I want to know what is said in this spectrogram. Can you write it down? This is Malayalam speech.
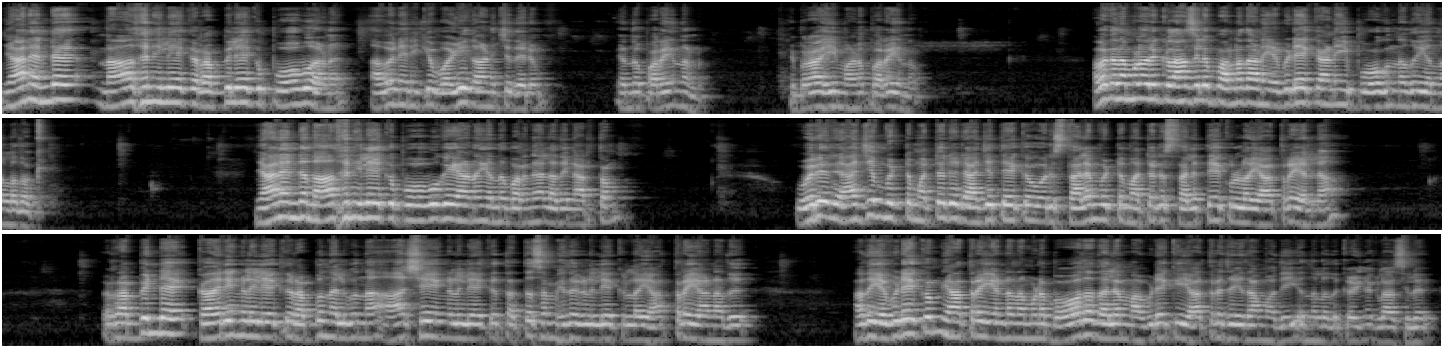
ഞാൻ എന്റെ നാഥനിലേക്ക് റബ്ബിലേക്ക് പോവുകയാണ്. അവൻ എനിക്ക് വഴി കാണിച്ചു തരും എന്ന് പറയുന്നുണ്ട്. ഇബ്രാഹിമാണ് പറയുന്നത്. അതൊക്കെ നമ്മളൊരു ക്ലാസ്സിൽ പറഞ്ഞതാണ് എവിടേക്കാണ് ഈ പോകുന്നത് എന്നുള്ളതൊക്കെ. ഞാൻ എന്റെ നാഥനിലേക്ക് പോവുകയാണ് എന്ന് പറഞ്ഞാൽ അതിനർത്ഥം ഒരു രാജ്യം വിട്ട് മറ്റൊരു രാജ്യത്തേക്ക് ഒരു സ്ഥലം വിട്ട് മറ്റൊരു സ്ഥലത്തേക്കുള്ള യാത്രയല്ല. റബ്ബിന്റെ കാര്യങ്ങളിലേക്ക് റബ്ബ് നൽകുന്ന ആശയങ്ങളിലേക്ക് തത്വസംഹിതകളിലേക്കുള്ള യാത്രയാണത്. അത് എവിടേക്കും യാത്ര ചെയ്യേണ്ട നമ്മുടെ ബോധതലം അവിടേക്ക് യാത്ര ചെയ്താൽ മതി എന്നുള്ളത് കഴിഞ്ഞ ക്ലാസ്സിൽ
